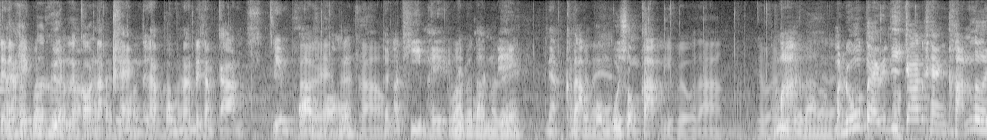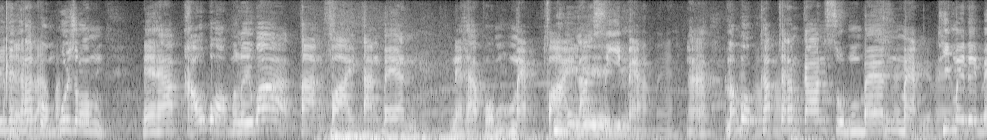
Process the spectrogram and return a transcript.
จะได้ให้เพื่อนๆแล้วก็นักแข่งนะครับ ผมนั้นได้ทำการเตรียมพร้อมของแต่ละทีมให้เรียบร้อยนั่นเองนะครับผมผู้ชมครับอยู่เบลล่างใช่ไหมมามาดูแต่วิธีการแข่งขันเลยนะครับผมผู้ชมนะครับเขาบอกมาเลยว่าต่างฝ่ายต่างแบน นะครับผมแมปฝ่ายละ4แมปไหมนะระบบครับจะทำการสุ่มแบนแมปที่ไม่ได้แบ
